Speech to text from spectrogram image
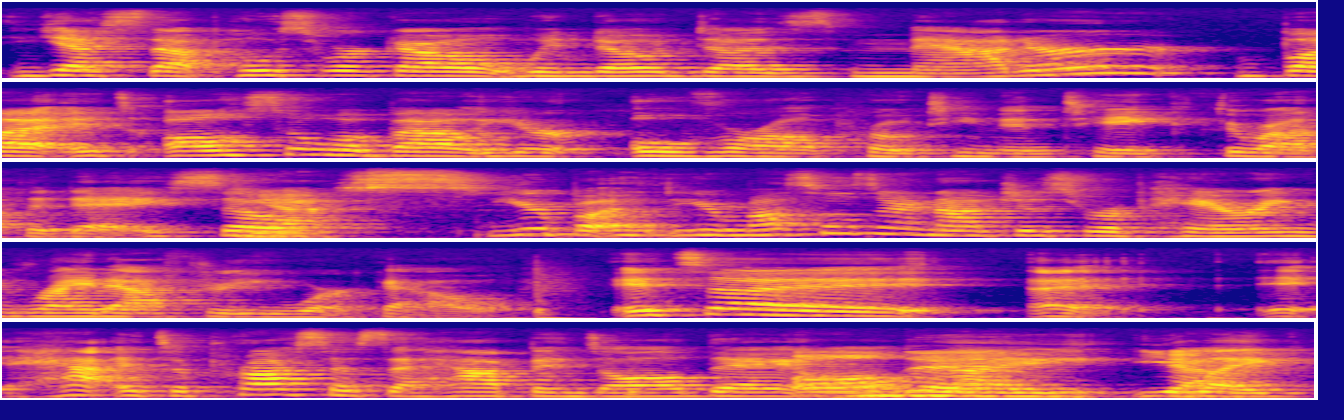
yes, that post workout window does matter, but it's also about your overall protein intake throughout the day. So yes. your your muscles are not just repairing right after you work out. It's a, a it ha- it's a process that happens all day, all, All day, night. yeah. Like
